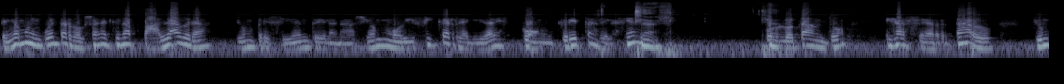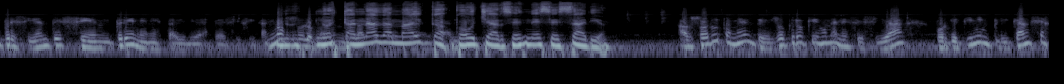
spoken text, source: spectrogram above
Tengamos en cuenta, Roxana, que una palabra de un presidente de la nación modifica realidades concretas de la gente. Por lo tanto, es acertado que un presidente se entrene en esta habilidad específica. No, solo no está nada mal coacharse, es necesario. Absolutamente, yo creo que es una necesidad porque tiene implicancias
